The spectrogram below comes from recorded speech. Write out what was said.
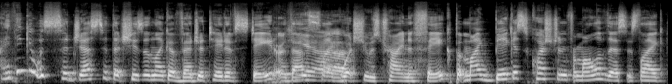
I think it was suggested that she's in like a vegetative state, or that's Yeah. like what she was trying to fake. But my biggest question from all of this is like,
